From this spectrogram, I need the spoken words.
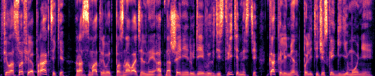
Философия практики рассматривает познавательные отношения людей в их действительности как элемент политической гегемонии.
